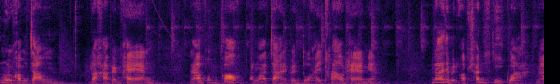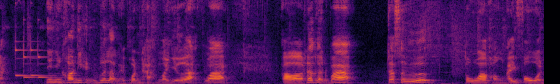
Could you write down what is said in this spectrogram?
หน่วยความจำราคาแพงๆนะครับผมก็มาจ่ายเป็นตัว iCloud แทนเนี่ยน่าจะเป็นออปชันที่ดีกว่านะจริงๆข้อนี้เห็นเพื่อนหลายๆคนถามมาเยอะว่าเออถ้าเกิดว่าจะซื้อตัวของ iPhone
